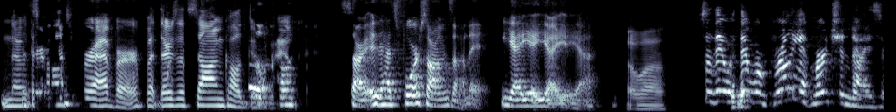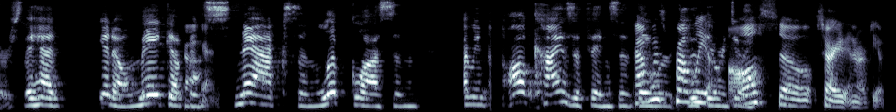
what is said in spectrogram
No, The it's third called Forever, but there's a song called Oh, Goodbye. oh, sorry, it has four songs on it. Yeah, yeah, yeah, yeah, yeah. oh wow. So they were they were brilliant merchandisers. They had you know, makeup and snacks and lip gloss and I mean all kinds of things that That they was were, that probably they were doing. also sorry to interrupt you.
